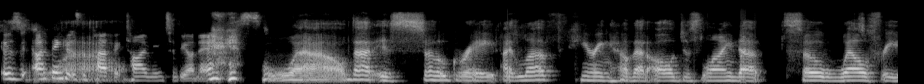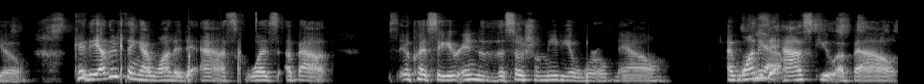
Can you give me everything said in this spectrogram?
it was I think wow. it was the perfect timing to be honest. Wow, that is so great. I love hearing how that all just lined up so well for you. Okay, the other thing I wanted to ask was about okay, so you're into the social media world now. I wanted yeah. to ask you about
